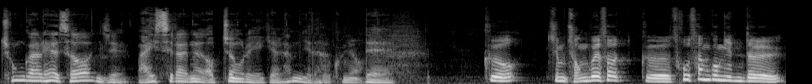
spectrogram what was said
총괄해서 음. 이제 MICE라는 업종으로 얘기를 합니다. 그렇군요. 네. 그 지금 정부에서 그 소상공인들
